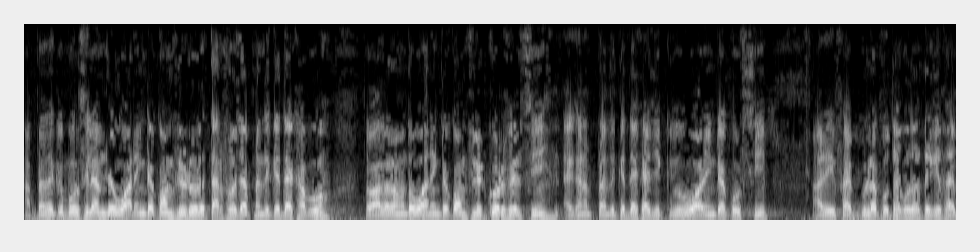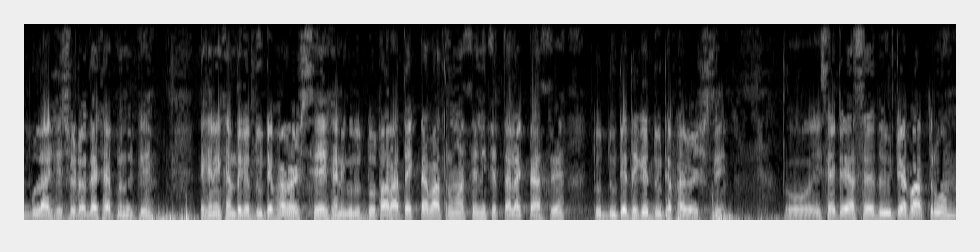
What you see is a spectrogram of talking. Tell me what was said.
আপনাদেরকে বলছিলাম যে ওয়ারিংটা কমপ্লিট হলে তারপর যে আপনাদেরকে দেখাবো। তো আল্লাহর মতো ওয়ারিংটা কমপ্লিট করে ফেলছি। এখানে আপনাদেরকে দেখায় যে কীভাবে ওয়ারিংটা করছি। আর এই পাইপগুলো কোথা কোথা থেকে পাইপগুলো আসে সেটা দেখায় আপনাদেরকে। এখানে এখান থেকে দুইটা পাইপ আসছে। এখানে কিন্তু দোতলাতে একটা বাথরুম আছে, নিচের তালা একটা আছে। তো দুইটা থেকে দুইটা পাইপ আসছে। তো এই সাইডে আছে দুইটা বাথরুম।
